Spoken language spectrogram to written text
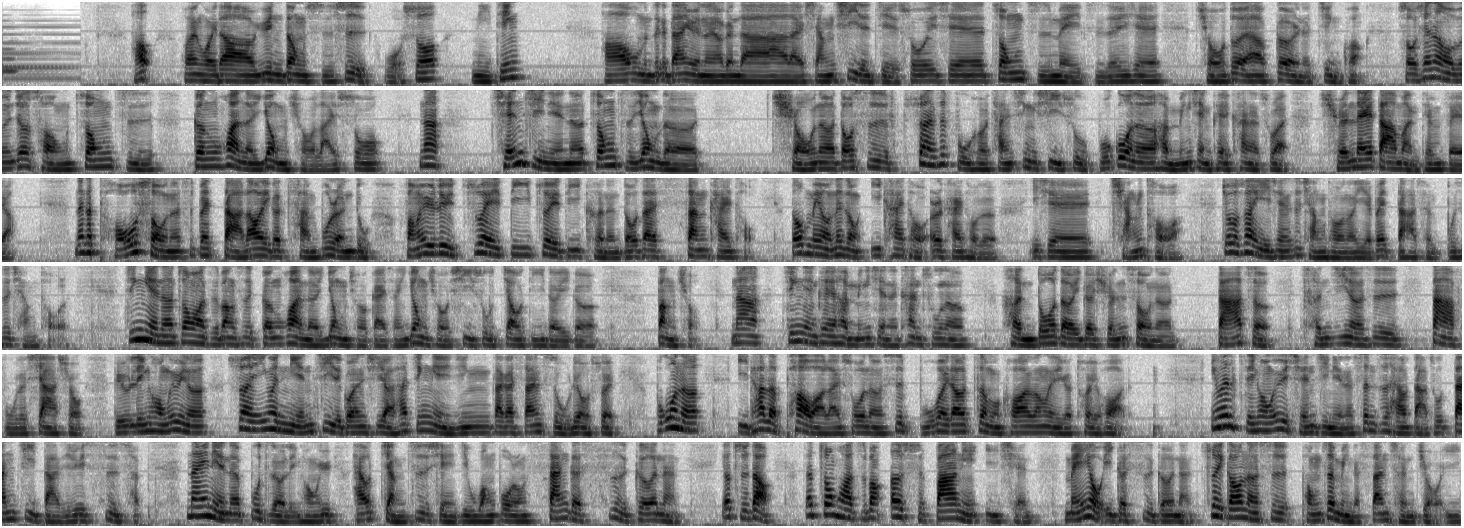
欢迎回到运动时事，我说你听。好，我们这个单元呢，要跟大家来详细的解说一些中职、美职的一些球队还有个人的近况。首先呢，我们就从中职更换了用球来说。那前几年呢，中职用的球呢，都是算是符合弹性系数，不过呢，很明显可以看得出来，全垒打满天飞啊。那个投手呢，是被打到一个惨不忍睹。防御率最低最低可能都在三开头，都没有那种一开头、二开头的一些强投啊。就算以前是强投呢，也被打成不是强投了。今年呢，中华职棒是更换了用球，改成用球系数较低的一个棒球。那今年可以很明显的看出呢，很多的一个选手呢，打者成绩呢是大幅的下修。比如林泓育呢，虽然因为年纪的关系啊，他今年已经大概三十五六岁，不过呢，以他的炮啊来说呢，是不会到这么夸张的一个退化的。因为林泓育前几年呢，甚至还有打出单季打击率四成，那一年呢，不只有林泓育，还有蒋志贤以及王柏荣三个四哥男。要知道，在中华职棒二十八年以前，没有一个四哥男，最高呢是彭政闵的三成九一。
